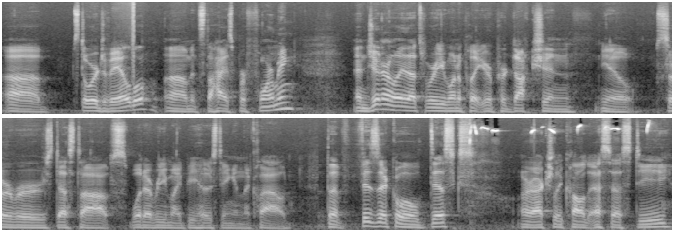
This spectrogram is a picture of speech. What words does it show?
uh, storage available. Um, it's the highest performing. And generally, that's where you want to put your production, you know, servers, desktops, whatever you might be hosting in the cloud. The physical disks are actually called SSD,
